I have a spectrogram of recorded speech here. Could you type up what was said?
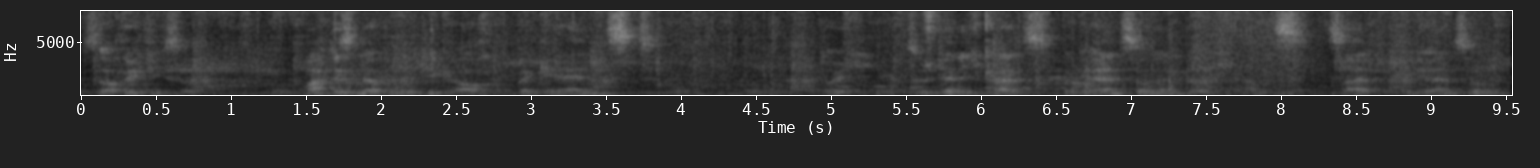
Das ist auch richtig so. Macht es in der Politik auch begrenzt durch Zuständigkeitsbegrenzungen, durch Amtszeitbegrenzungen.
